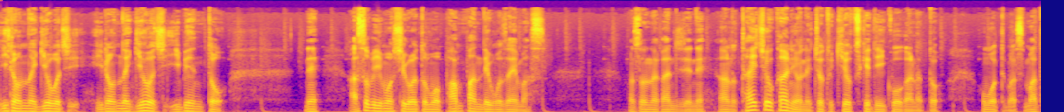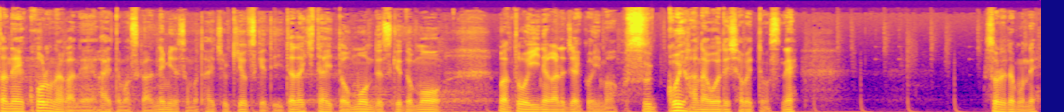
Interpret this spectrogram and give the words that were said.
いろんな行事、いろんな行事、イベント、ね、遊びも仕事もパンパンでございます。まあ、そんな感じでね、あの体調管理をね、ちょっと気をつけていこうかなと思ってます。またね、コロナがね、生えてますからね、皆さんも体調気をつけていただきたいと思うんですけども、まあ、と言いながら、ジャックは今、すっごい鼻声で喋ってますね。それでもね、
